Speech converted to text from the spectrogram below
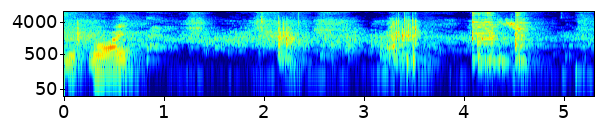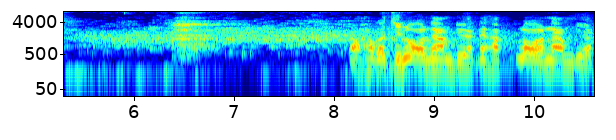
เรียบร้อยอ่าเขาก็จะรอน้ำเดือดนะครับ รอน้ำเดือด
